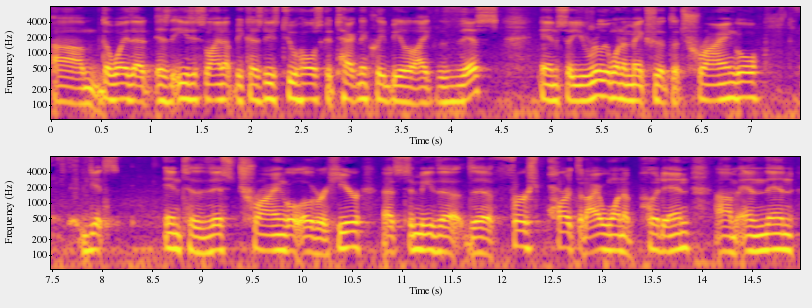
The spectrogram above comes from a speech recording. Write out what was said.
um, the way that is the easiest lineup because these two holes could technically be like this, and so you really want to make sure that the triangle gets into this triangle over here. That's to me the, the first part that I want to put in um, and then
